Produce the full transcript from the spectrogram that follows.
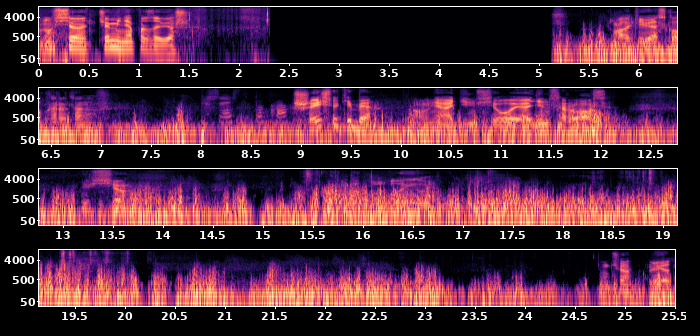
Ну все, что меня позовешь? А у тебя сколько ротанов? Шесть пока. Шесть у тебя? А у меня один всего, и один сорвался. И все. Ну что, клюет?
